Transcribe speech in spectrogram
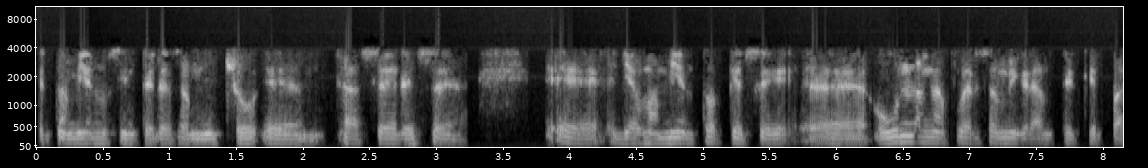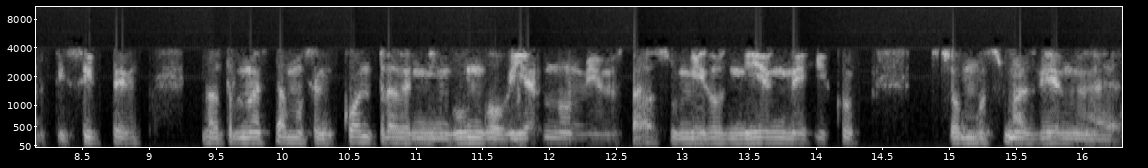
que también nos interesa mucho eh, hacer ese eh, llamamiento a que se unan a Fuerza Migrante, que participen. Nosotros no estamos en contra de ningún gobierno, ni en Estados Unidos, ni en México. Somos más bien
